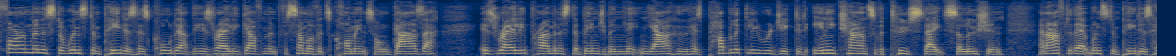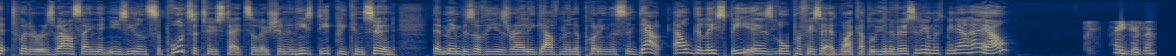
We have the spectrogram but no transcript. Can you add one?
Foreign Minister Winston Peters has called out the Israeli government for some of its comments on Gaza. Israeli Prime Minister Benjamin Netanyahu has publicly rejected any chance of a two state solution. And after that, Winston Peters hit Twitter as well, saying that New Zealand supports a two state solution and he's deeply concerned that members of the Israeli government are putting this in doubt. Al Gillespie is law professor at Waikato University and with me now. Hey, Al. Hey, Heather.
